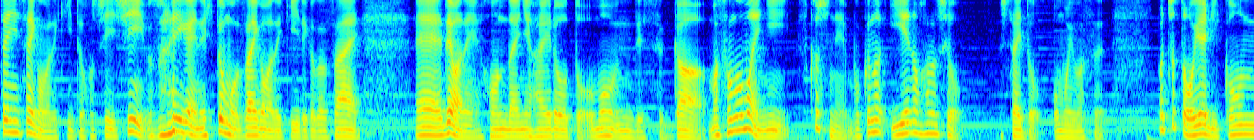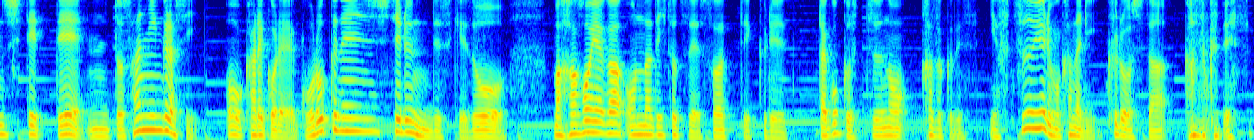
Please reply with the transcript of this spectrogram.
対に最後まで聞いてほしいし、それ以外の人も最後まで聞いてください。えー、ではね、本題に入ろうと思うんですが、まその前に少しね、僕の家の話をしたいと思います。まちょっと親離婚してて、うんと3人暮らしをかれこれ5、6年してるんですけど、ま母親が女手一つで育ってくれて、たごく普通の家族ですいや普通よりもかなり苦労した家族です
